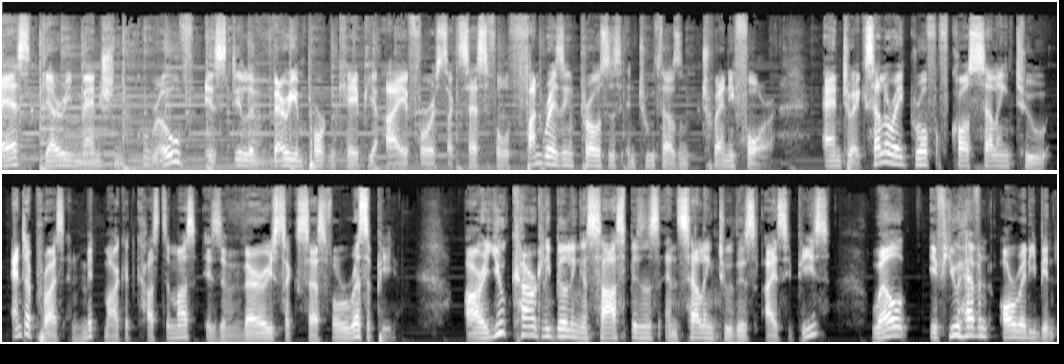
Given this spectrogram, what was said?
As Gary mentioned, growth is still a very important KPI for a successful fundraising process in 2024. And to accelerate growth, of course, selling to enterprise and mid market customers is a very successful recipe. Are you currently building a SaaS business and selling to these ICPs? Well, if you haven't already been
